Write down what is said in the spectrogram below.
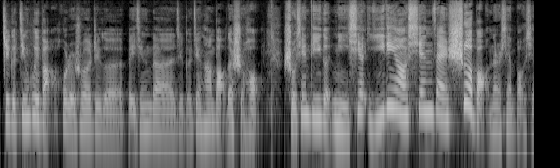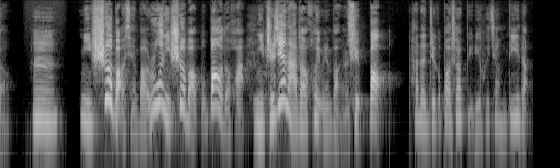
这个京惠保或者说这个北京的这个健康保的时候，首先第一个，你先一定要先在社保那儿先报销，嗯，你社保先报，如果你社保不报的话，你直接拿到惠民保那儿去报，它的这个报销比例会降低的。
